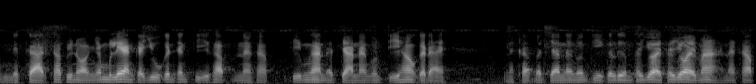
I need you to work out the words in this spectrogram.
บรรยากาศครับพี่น้องยังมือแรงก็อยู่กันจังสี่ครับนะครับทีมงานอาจารย์นักดนตรีเฮาก็ได้นะครับ อาจารย์นักดนตรีก็เริ่มทยอยทยอยมานะครับ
